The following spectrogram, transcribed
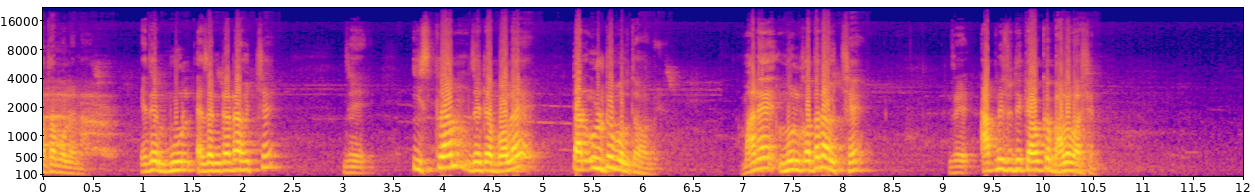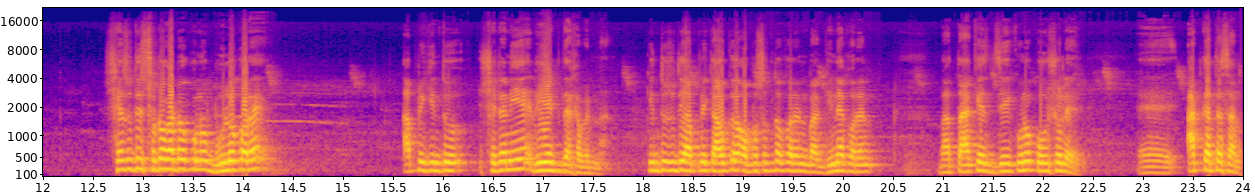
কথা বলে না। এদের মূল এজেন্ডাটা হচ্ছে যে ইসলাম যেটা বলে, তার উল্টো বলতে হবে। মানে মূল কথাটা হচ্ছে যে আপনি যদি কাউকে ভালোবাসেন, সে যদি ছোটোখাটো কোনো ভুলও করে, আপনি কিন্তু সেটা নিয়ে রিয়েক্ট দেখাবেন না। কিন্তু যদি আপনি কাউকে অপছন্দ করেন বা ঘৃণা করেন বা তাকে যে কোনো কৌশলে আটকাতে চান,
